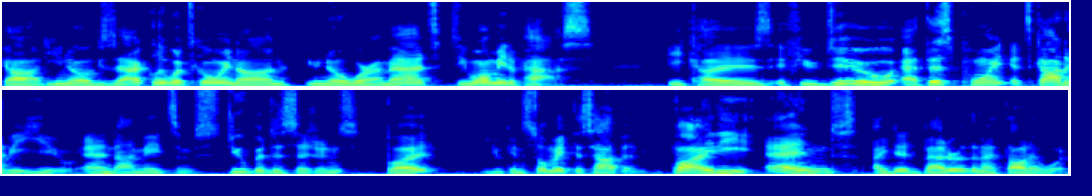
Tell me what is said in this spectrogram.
God, you know exactly what's going on. You know where I'm at. Do you want me to pass? Because if you do, at this point, it's got to be you. And I made some stupid decisions, but you can still make this happen. By the end, I did better than I thought I would,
